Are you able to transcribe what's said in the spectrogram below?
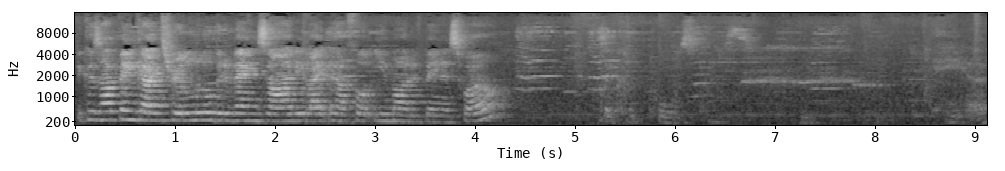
Because I've been going through a little bit of anxiety lately, I thought you might have been as well. So, pause. There.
